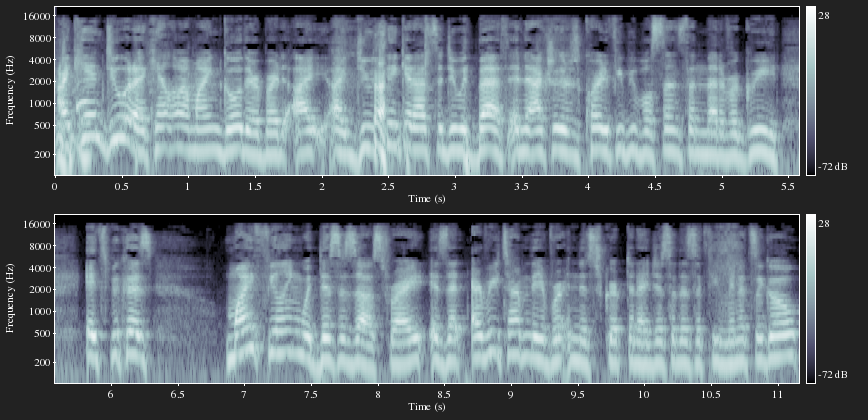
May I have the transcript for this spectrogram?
I can't do it. I can't let my mind go there. But I, I do think it has to do with Beth. And actually, there's quite a few people since then that have agreed. It's because my feeling with This Is Us, right, is that every time they've written this script, and I just said this a few minutes ago,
